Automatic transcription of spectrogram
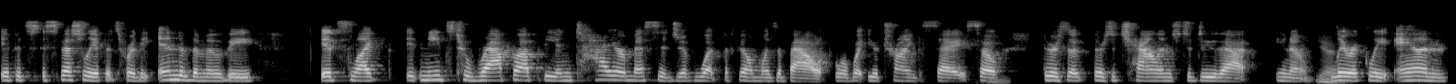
if it's especially if it's for the end of the movie, it's like it needs to wrap up the entire message of what the film was about or what you're trying to say. So. Yeah there's a there's a challenge to do that you know yeah. lyrically and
